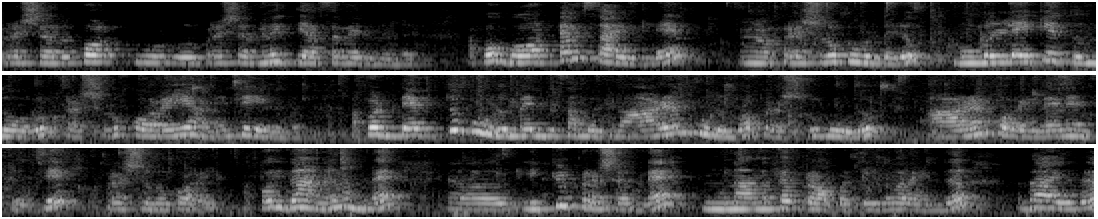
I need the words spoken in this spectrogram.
പ്രഷർ പ്രഷറിന് വ്യത്യാസം വരുന്നുണ്ട്. അപ്പോൾ ബോട്ടം സൈഡിലെ പ്രഷർ കൂടുതലും മുകളിലേക്ക് എത്തും തോറും പ്രഷർ കുറയാണ് ചെയ്യുന്നത്. അപ്പോൾ ഡെപ്ത് കൂടുമ്പോൾ എന്ത് സംഭവിക്കുന്നു? ആഴം കൂടുമ്പോൾ പ്രഷർ കൂടും. ആഴം കുറയുന്നതിനനുസരിച്ച് പ്രഷർ കുറയും. അപ്പോൾ ഇതാണ് നമ്മുടെ ലിക്വിഡ് പ്രഷറിന്റെ മൂന്നാമത്തെ പ്രോപ്പർട്ടി എന്ന് പറയുന്നത്. അതായത്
